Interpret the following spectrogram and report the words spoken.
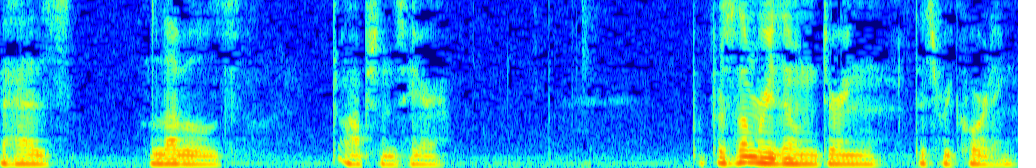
it has levels options here. But for some reason during this recording,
